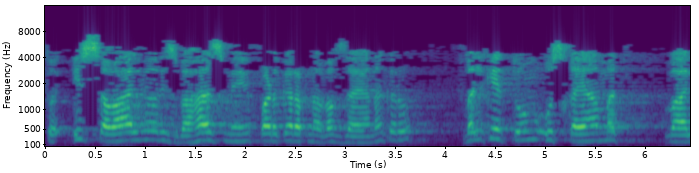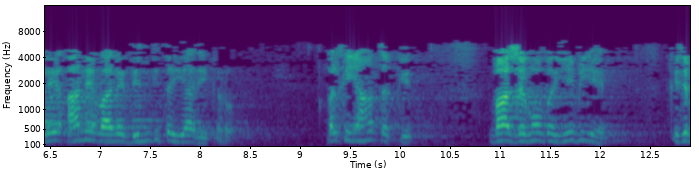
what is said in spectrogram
تو اس سوال میں اور اس بحث میں پڑھ کر اپنا وقت ضائع نہ کرو، بلکہ تم اس قیامت والے آنے والے دن کی تیاری کرو۔ بلکہ یہاں تک کہ بعض جگہوں پر یہ بھی ہے کہ جب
